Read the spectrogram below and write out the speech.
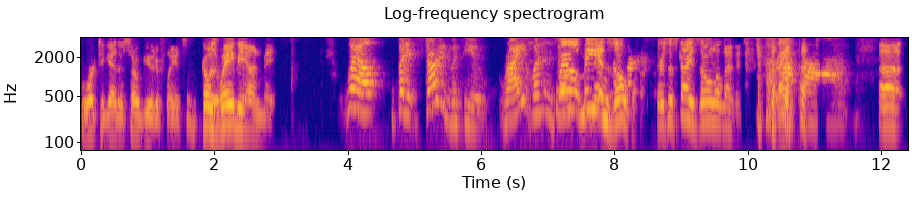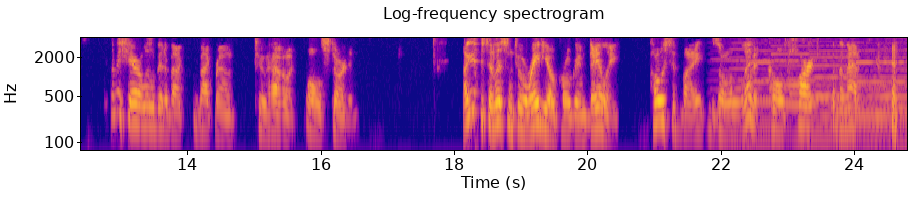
worked together so beautifully. It's, it goes way beyond me. Well, but it started with you, right? Wasn't Zola Well, me and Zola. There's this guy Zola Levitt. Right. uh, let me share a little bit about background to how it all started. I used to listen to a radio program daily hosted by Zola Levitt called Heart of the Matter.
